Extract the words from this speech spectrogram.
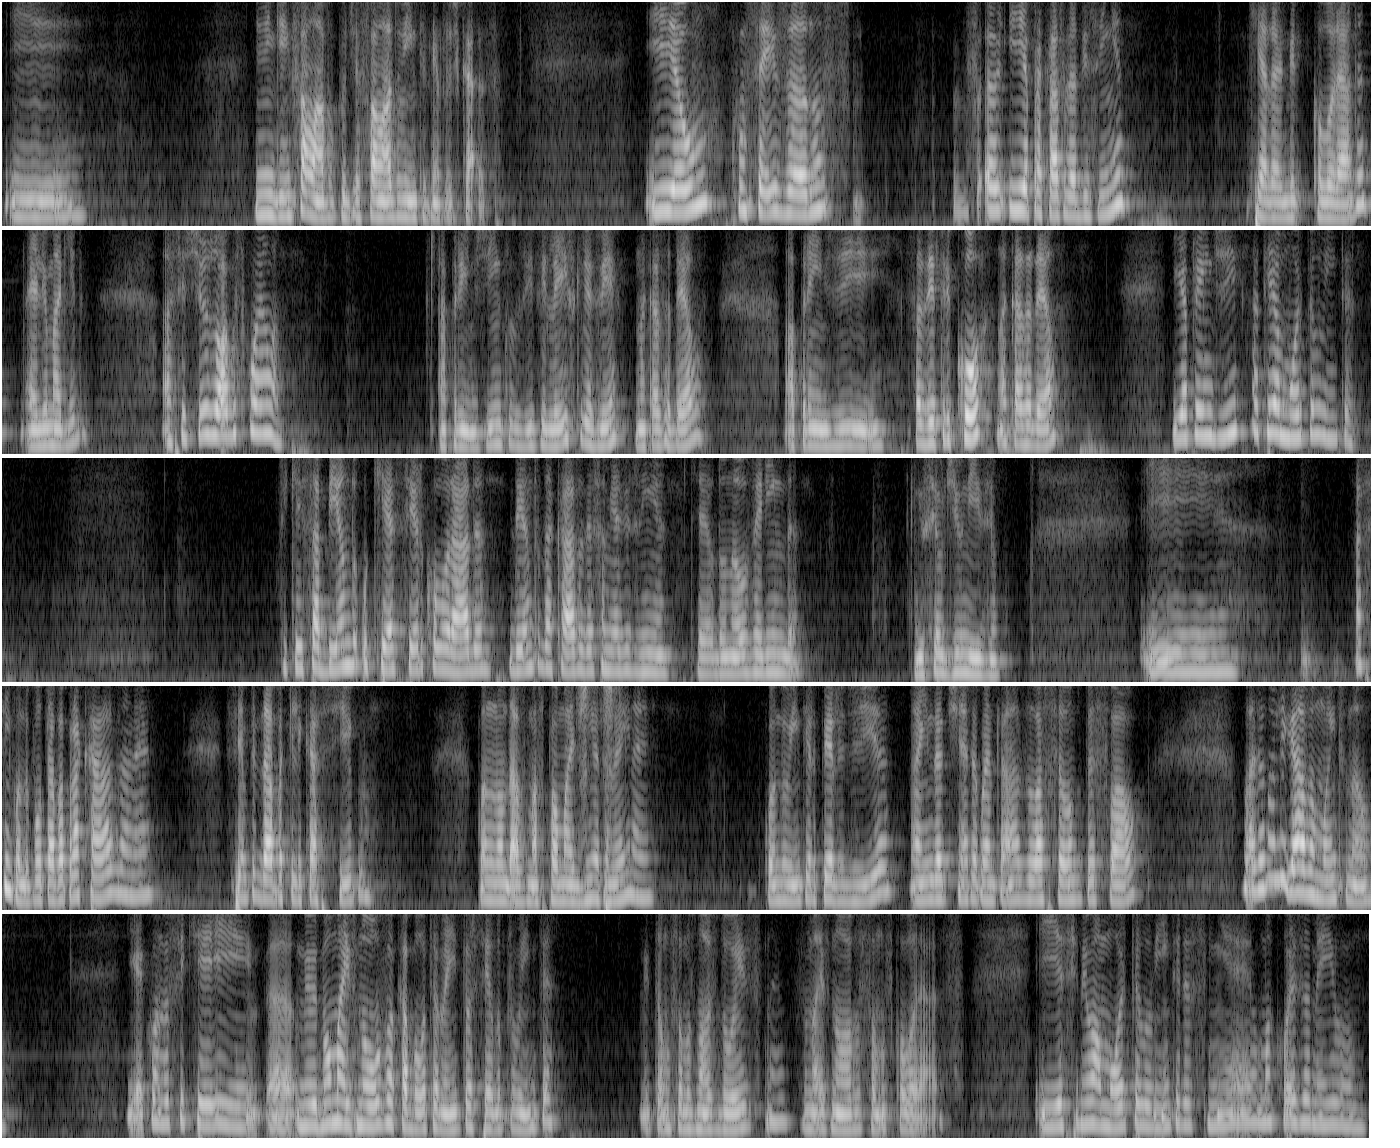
e, e ninguém falava, podia falar do Inter dentro de casa. E eu, com seis anos, ia para casa da vizinha, que era colorada, ela e o marido, assistir os jogos com ela. Aprendi, inclusive, ler e escrever na casa dela. Aprendi fazer tricô na casa dela. E aprendi a ter amor pelo Inter. Fiquei sabendo o que é ser colorada dentro da casa dessa minha vizinha, que é a dona Alzerinda, e o seu Dionísio. E assim, quando eu voltava para casa, né, sempre dava aquele castigo. Quando não dava umas palmadinhas também, né? Quando o Inter perdia, ainda tinha que aguentar a zoação do pessoal. Mas eu não ligava muito, não. E aí, quando eu fiquei. Uh, meu irmão mais novo acabou também torcendo para o Inter. Então, somos nós dois, né? Os mais novos somos colorados. E esse meu amor pelo Inter, assim, é uma coisa meio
